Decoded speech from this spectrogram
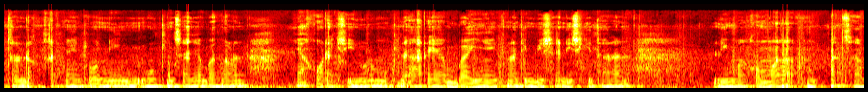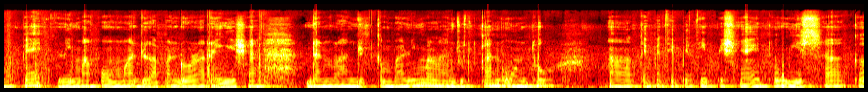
terdekatnya itu. Ini mungkin saja bakalan ya koreksi dulu mungkin area buy-nya itu nanti bisa di sekitaran 5,4 sampai 5,8 dolar ya guys ya. Dan melanjut kembali melanjutkan untuk uh, TP-TP tipisnya itu bisa ke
